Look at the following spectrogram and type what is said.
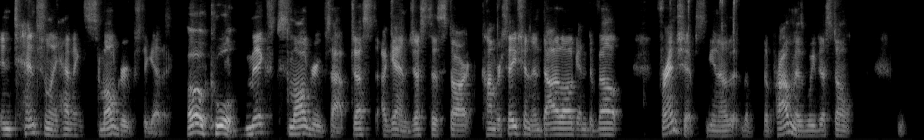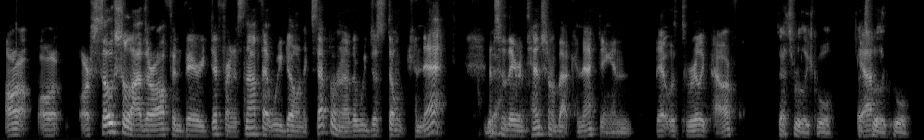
intentionally having small groups together. Oh, cool! Mixed small groups up, just again, just to start conversation and dialogue and develop friendships. You know, the, the, the problem is we just don't our, our our social lives are often very different. It's not that we don't accept one another, we just don't connect. And so they're intentional about connecting. And that was really powerful. That's really cool. That's yeah. really cool.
